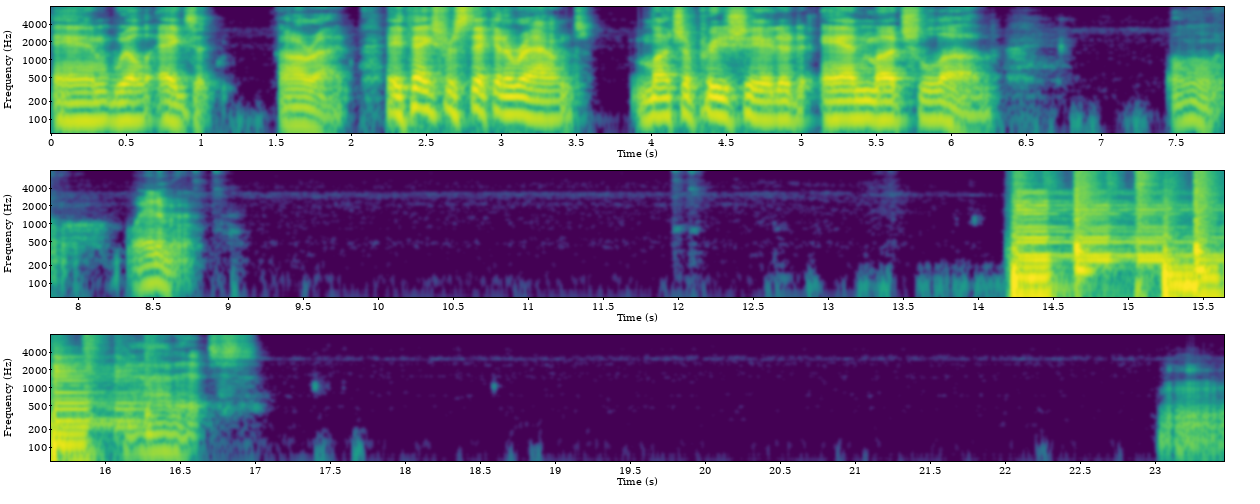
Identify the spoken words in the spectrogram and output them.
and we'll exit. All right. Hey, thanks for sticking around. Much appreciated and much love. Oh, wait a minute. Got it. Hmm.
